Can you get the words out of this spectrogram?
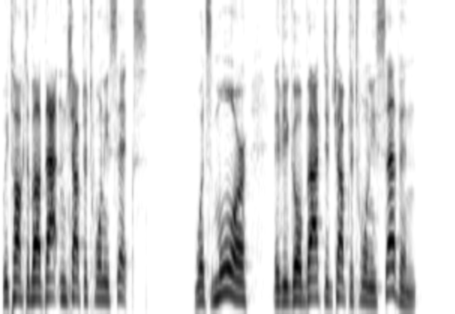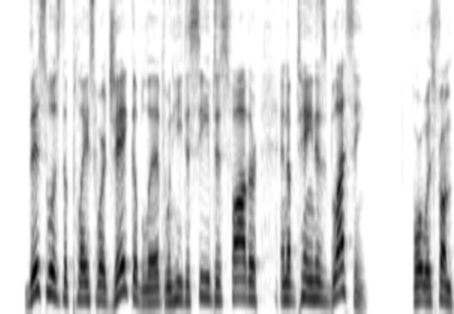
We talked about that in chapter 26. What's more, if you go back to chapter 27, this was the place where Jacob lived when he deceived his father and obtained his blessing. For it was from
